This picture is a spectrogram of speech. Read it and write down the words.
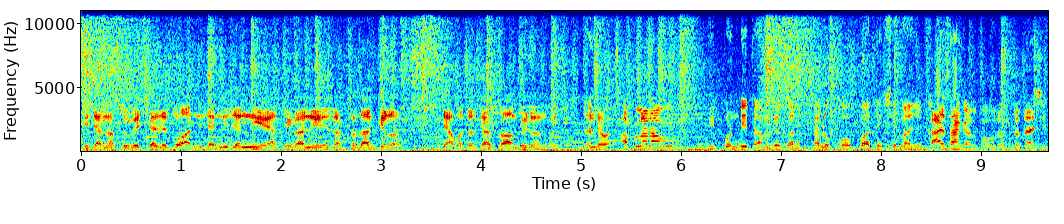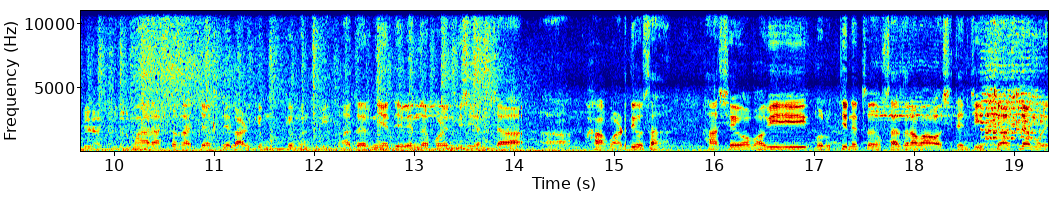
मी त्यांना शुभेच्छा देतो आणि ज्यांनी ज्यांनी या ठिकाणी रक्तदान केलं त्याबद्दल त्यांचं अभिनंदन करतो. धन्यवाद. आपलं नाव? मी पंडित आंबेकर तालुका उपाध्यक्ष भाजप. काय सांगाल भाऊ रक्तदान शिबिरासंदर्भात महाराष्ट्र राज्यातले लाडके मुख्यमंत्री आदरणीय देवेंद्र फडणवीस यांचा हा वाढदिवस हा हा सेवाभावी वृत्तीनेच साजरा व्हावा अशी त्यांची इच्छा असल्यामुळे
